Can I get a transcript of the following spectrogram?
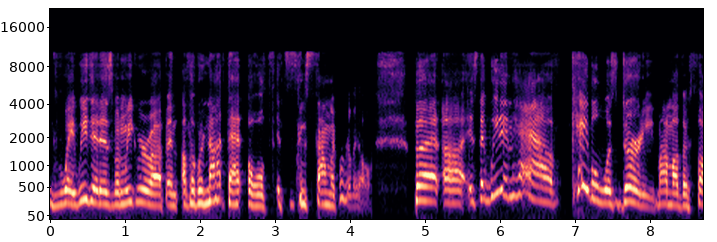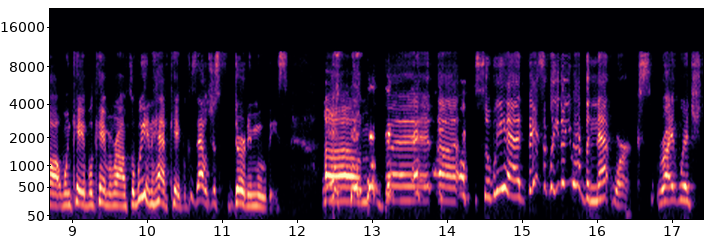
the way we did is when we grew up, and although we're not that old, it's going to sound like we're really old, but uh, is that we didn't have cable was dirty. My mother thought when cable came around, so we didn't have cable because that was just dirty movies. Um, but uh, so we had basically, you know, you have the networks, right? Which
